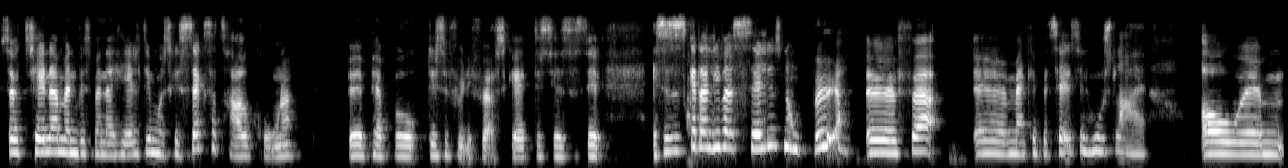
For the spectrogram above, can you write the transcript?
så tjener man, hvis man er heldig, måske 36 kroner øh, per bog. Det er selvfølgelig før skat, det siger sig selv. Altså, så skal der alligevel sælges nogle bøger, øh, før øh, man kan betale sin husleje. Og øh,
